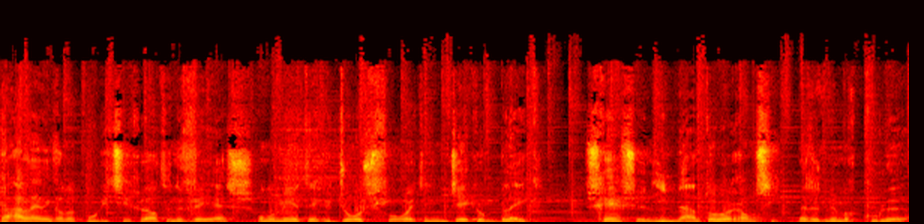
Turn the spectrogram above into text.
Naar aanleiding van het politiegeweld in de VS, onder meer tegen George Floyd en Jacob Blake, schreef ze een hymne aan tolerantie met het nummer Couleur.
